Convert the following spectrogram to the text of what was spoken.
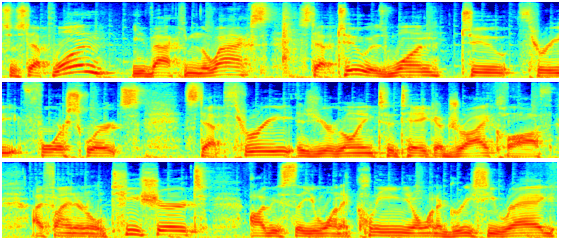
So step one, you vacuum the wax. Step two is one, two, three, four squirts. Step three is you're going to take a dry cloth. I find an old t-shirt, obviously you want it clean, you don't want a greasy rag,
